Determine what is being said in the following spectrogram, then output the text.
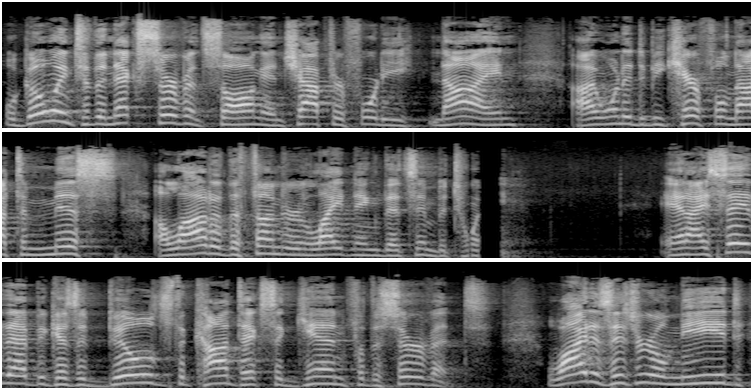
Well, going to the next servant song in chapter 49, I wanted to be careful not to miss a lot of the thunder and lightning that's in between. And I say that because it builds the context again for the servant. Why does Israel need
